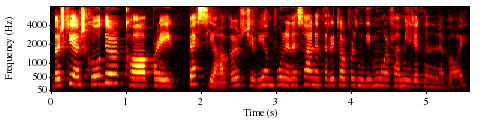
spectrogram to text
Bashkia Shkodër ka prej pesë javësh që vijon punën e saj në territor për të ndihmuar familjet në nevojë.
